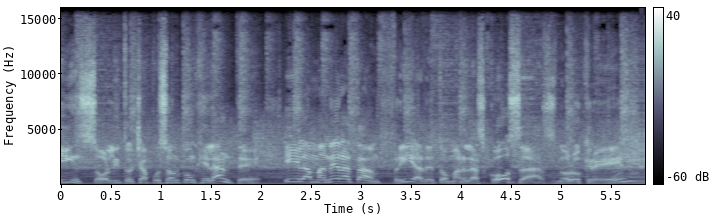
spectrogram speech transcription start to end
Insólito chapuzón congelante y la manera tan fría de tomar las cosas, ¿no lo creen?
